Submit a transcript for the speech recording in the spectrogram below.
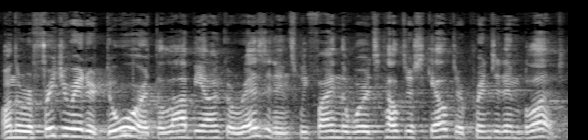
On the refrigerator door at the La Bianca residence, we find the words helter skelter printed in blood.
